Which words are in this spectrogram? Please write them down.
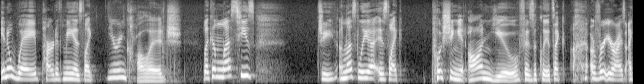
in a way, part of me is like you're in college. Like unless he's, gee, unless Lia is like pushing it on you physically. It's like avert your eyes. I,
